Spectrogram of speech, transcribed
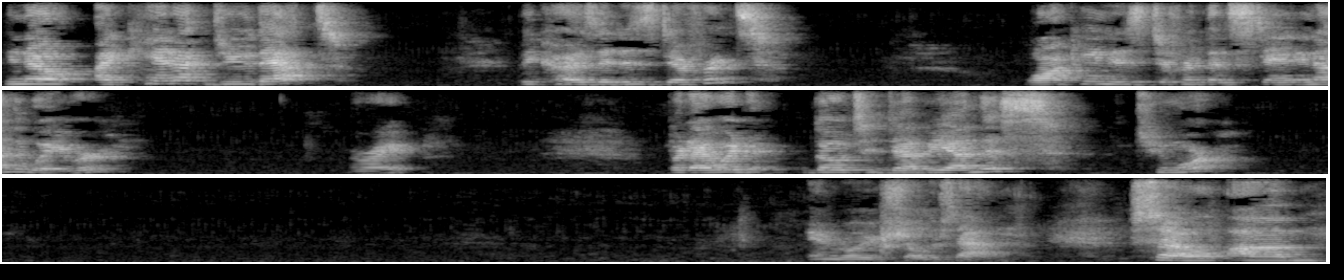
You know, I cannot do that because it is different. Walking is different than standing on the Waver. All right. But I would go to Debbie on this. Two more. And roll your shoulders out. So um,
